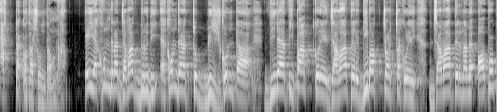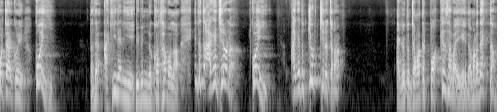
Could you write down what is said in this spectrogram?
একটা কথা শুনতাম না। এই এখন যারা জামাত বিরোধী, এখন যারা চব্বিশ ঘণ্টা দিনাতিপাত করে জামাতের গিবাত চর্চা করে, জামাতের নামে অপপ্রচার করে, কই? তাদের আকিদা নিয়ে বিভিন্ন কথা বলা। এটা তো আগে ছিল না। কই? আগে তো চুপ ছিল তারা আগে তো জামাতের পক্ষে সবাই গিয়ে আমরা দেখতাম।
